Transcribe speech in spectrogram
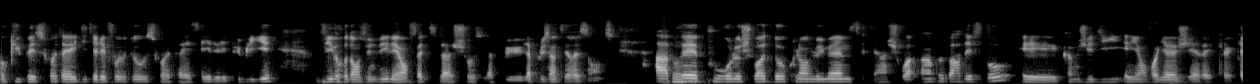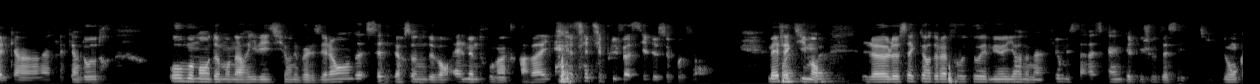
occupé soit à éditer les photos, soit à essayer de les publier, vivre dans une ville est en fait la chose la plus, la plus intéressante. Après, pour le choix d'Auckland lui-même, c'était un choix un peu par défaut. Et comme j'ai dit, ayant voyagé avec quelqu'un quelqu'un d'autre, au moment de mon arrivée ici en Nouvelle-Zélande, cette personne devant elle-même trouver un travail, c'était plus facile de se poser en ville. Mais effectivement, Le, secteur de la photo est mieux hier dans la nature, mais ça reste quand même quelque chose d'assez petit. Donc,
